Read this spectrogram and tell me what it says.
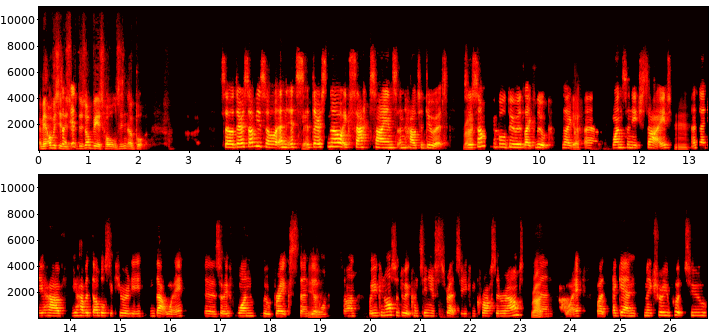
I mean, obviously So there's it- there's obvious holes, isn't there? But So there's obvious, so- and it's Yeah. there's no exact science on how to do it. So some people do it like loop, like Yeah. uh, once on each side, mm, and then you have you have a double security in that way. Uh, so if one loop breaks, then the other one is on. But you can also do a continuous thread, so you can cross it around right, then that way. But again, make sure you put two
